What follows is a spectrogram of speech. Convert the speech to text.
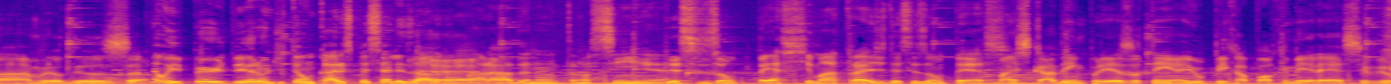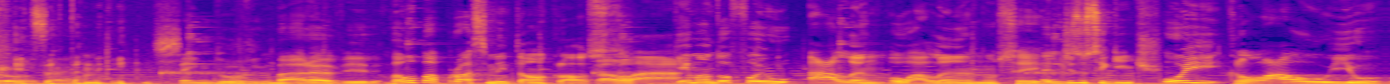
ah, meu Deus do céu. Não, e perderam de ter um cara especializado É. na parada, né? Então, assim, é decisão péssima atrás de decisão péssima. Mas cada empresa tem aí o pica-pau que merece, viu? Exatamente. Sem dúvida. Maravilha. Vamos pra próxima então, Klaus. Vamos lá. Quem mandou foi o Alan, ou Alan, não sei. Ele diz o seguinte: Oi, Cláudio.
